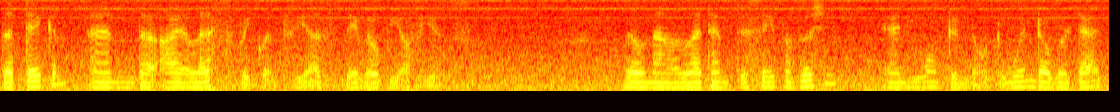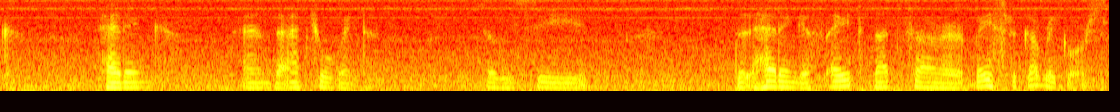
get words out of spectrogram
the TACAN and the ILS frequency as they will be of use. We'll now let him to say position and you want to note wind over deck, heading and the actual wind. So we see the heading is 8, that's our base recovery course.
